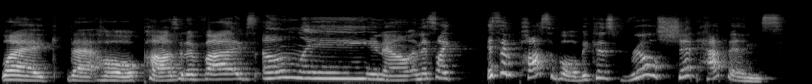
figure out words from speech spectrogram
Like that whole positive vibes only, you know, and it's like, it's impossible because real shit happens.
